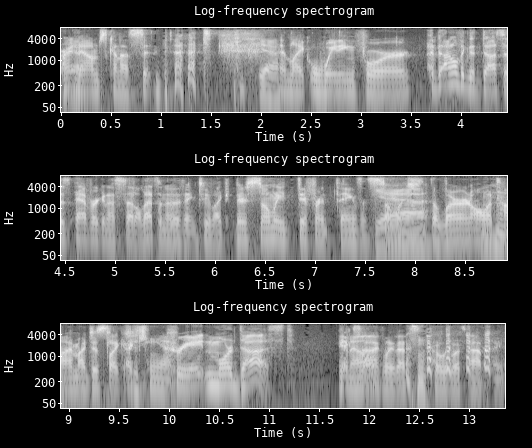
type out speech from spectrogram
Right Yeah. now, I'm just kind of sitting back Yeah. and like waiting for. I don't think the dust is ever going to settle. That's another thing too. Like, there's so many different things and so much to learn all the time. I just like Just I can't. creating more dust. You know? exactly. That's totally what's happening.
